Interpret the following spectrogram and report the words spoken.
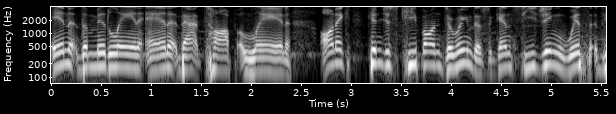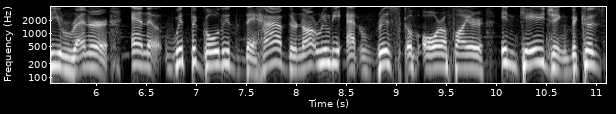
in the mid lane and that top lane. Onic can just keep on doing this, again sieging with the Renner. And with the goalie that they have, they're not really at risk of Aura Fire engaging because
